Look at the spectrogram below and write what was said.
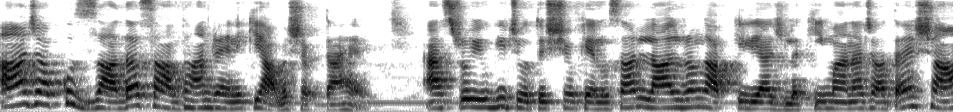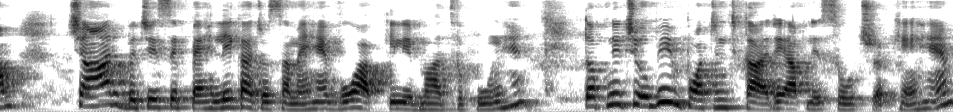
आज आपको ज़्यादा सावधान रहने की आवश्यकता है। एस्ट्रोयोगी ज्योतिषियों के अनुसार लाल रंग आपके लिए आज लकी माना जाता है। शाम चार बजे से पहले का जो समय है, वो आपके लिए महत्वपूर्ण है। तो अपने जो भी इम्पोर्टेंट कार्य आपने सोच रखे हैं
